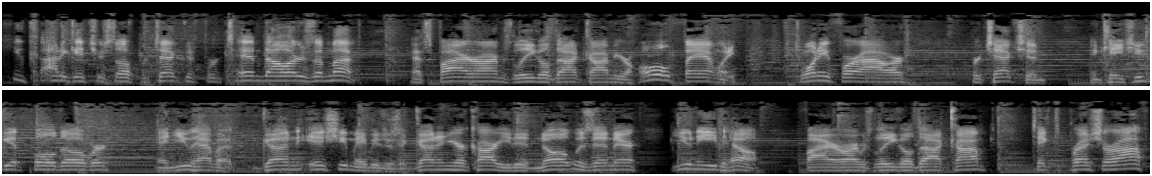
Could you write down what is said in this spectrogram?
You got to get yourself protected for $10 a month. That's firearmslegal.com. Your whole family, 24 hour protection in case you get pulled over and you have a gun issue. Maybe there's a gun in your car. You didn't know it was in there. You need help. Firearmslegal.com. Take the pressure off.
